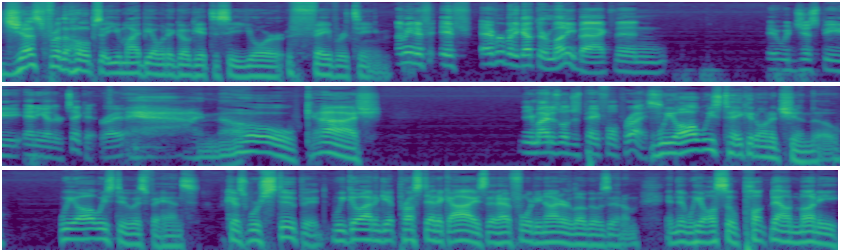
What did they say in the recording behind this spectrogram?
just for the hopes that you might be able to go get to see your favorite team. I mean, if if everybody got their money back, then it would just be any other ticket, right? I know. Gosh. You might as well just pay full price. We always take it on a chin, though. We always do as fans because we're stupid. We go out and get prosthetic eyes that have 49er logos in them. And then we also plunk down money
